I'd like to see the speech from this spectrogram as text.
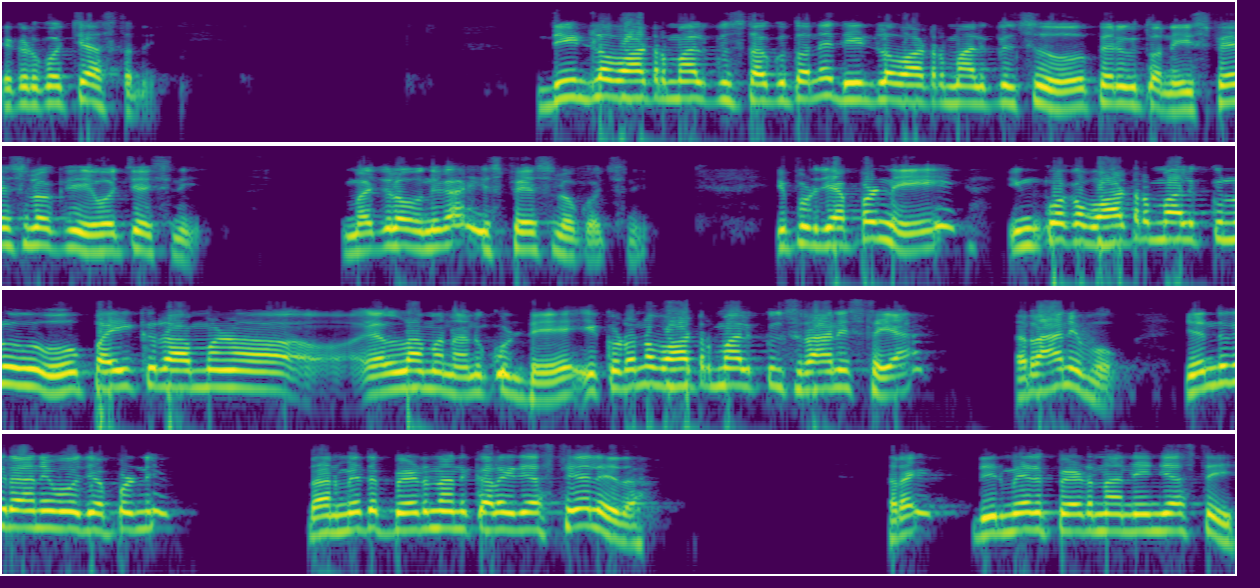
ఇక్కడికి వచ్చేస్తున్నాయి. దీంట్లో వాటర్ మాలిక్యూల్స్ తగ్గుతున్నాయి దీంట్లో వాటర్ మాలిక్యూల్స్ పెరుగుతున్నాయి. ఈ స్పేస్లోకి వచ్చేసినాయి. మధ్యలో ఉందిగా ఈ స్పేస్లోకి వచ్చినాయి. ఇప్పుడు చెప్పండి ఇంకొక వాటర్ మాలిక్యూల్ పైకి రామన వెళ్దామని అనుకుంటే ఇక్కడ ఉన్న వాటర్ మాలిక్యూల్స్ రానిస్తాయా? రానివ్వవు. ఎందుకు రానివ్వవు చెప్పండి? దాని మీద పీడనాన్ని కలగజేస్తాయా లేదా? రైట్ దీని మీద పీడనాన్ని ఏం చేస్తాయి?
